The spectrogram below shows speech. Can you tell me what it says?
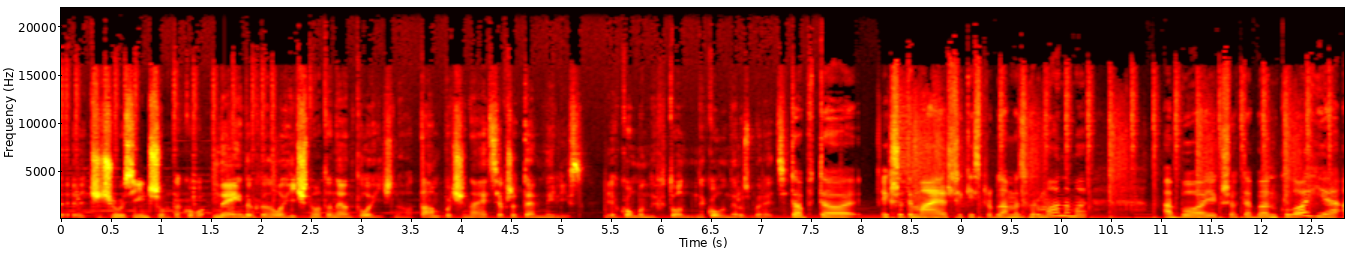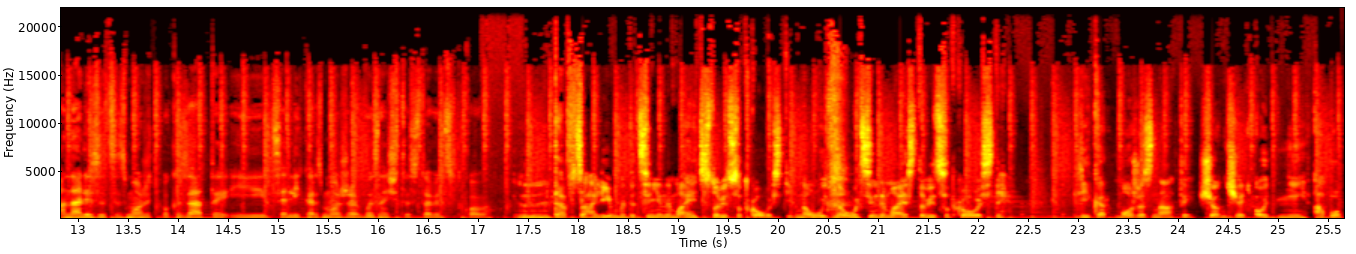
е, чи чогось іншого, такого не ендокринологічного та не онкологічного, там починається вже темний ліс, в якому ніхто ніколи не розбереться. Тобто, якщо ти маєш якісь проблеми з гормонами, або якщо в тебе онкологія, аналізи це зможуть показати, і це лікар зможе визначити 100%. Та взагалі в медицині немає 100%. В нау... науці немає 100%. Лікар може знати, що означають одні або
